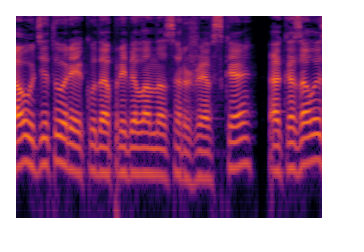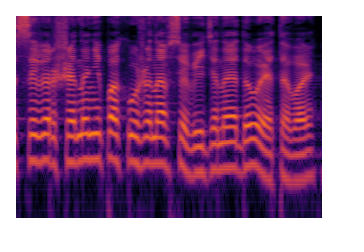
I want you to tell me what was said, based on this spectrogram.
Аудитория, куда привела нас Ржевская, оказалась совершенно не похожа на все виденное до этого.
